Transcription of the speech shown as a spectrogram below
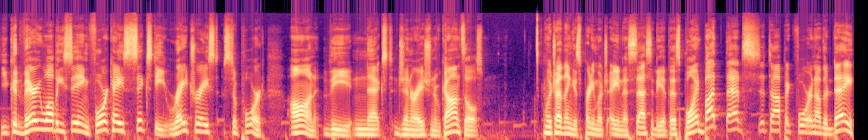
You could very well be seeing 4K 60 ray traced support on the next generation of consoles which I think is pretty much a necessity at this point, but that's a topic for another day.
